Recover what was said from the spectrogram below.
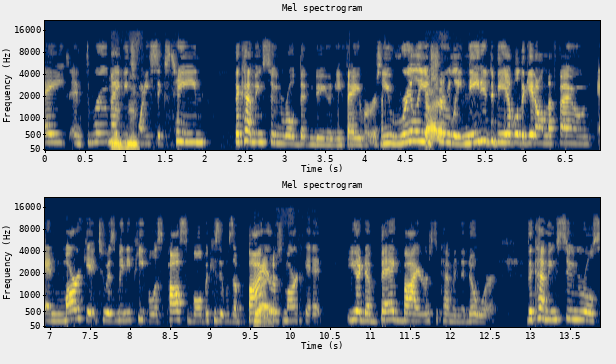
08 and through maybe mm-hmm. 2016, the coming soon rule didn't do you any favors. You really Got and truly it. needed to be able to get on the phone and market to as many people as possible because it was a buyer's right. market. You had to beg buyers to come in the door. The coming soon rules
